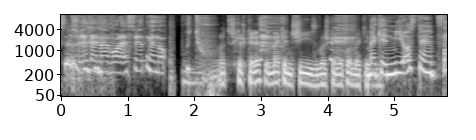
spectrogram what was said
Ça- Je voulais tellement voir la suite, mais non. Tout ce que je connais, c'est le mac and cheese. Moi, je connais pas le mac and Mac and Me, ah, c'était C'est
